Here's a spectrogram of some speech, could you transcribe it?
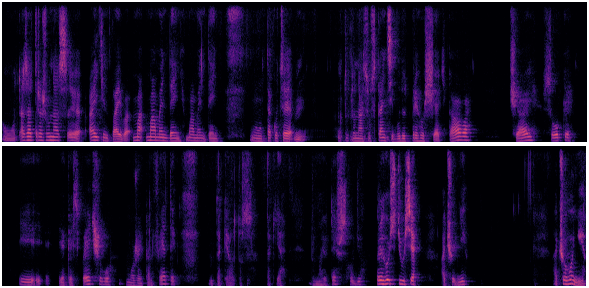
От. А завтра ж у нас е, Айтінпайва, мамин день, мамин день. От, так оце тут у нас у сканці будуть пригощати кава, чай, соки і якесь печиво, може і конфети. Ну, таке от ось, так я думаю, теж сходю. Пригостюся. А чого ні? А чого ні?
